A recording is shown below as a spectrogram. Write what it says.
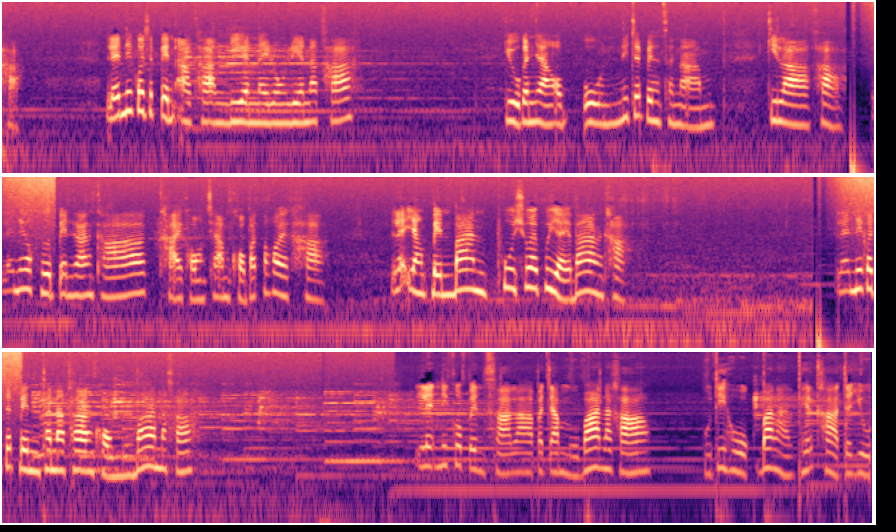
ค่ะ และนี่ก็จะเป็นอาคารเรียนในโรงเรียนนะคะ อยู่กันอย่างอบอุ่นนี่จะเป็นสนามกีฬาค่ะ และนี่ก็คือเป็นร้านค้าขายของชำของป้าต้อยค่ะ และยังเป็นบ้านผู้ช่วยผู้ใหญ่บ้านค่ะ และนี่ก็จะเป็นธนาคารของหมู่บ้านนะคะ และนี่ก็เป็นศาลาประจำหมู่บ้านนะคะ มู่ที่ 6 บ้านหานเพชรค่ะจะอยู่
